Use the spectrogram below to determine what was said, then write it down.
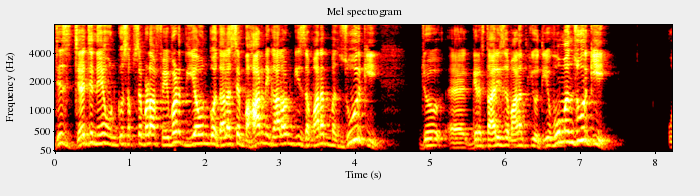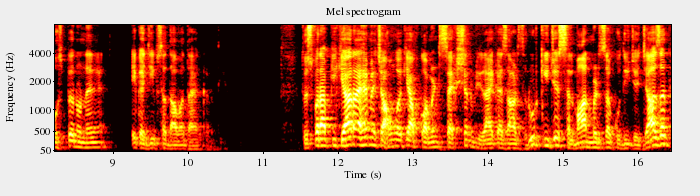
जिस जज ने उनको सबसे बड़ा फेवर दिया, उनको अदालत से बाहर निकाला, उनकी जमानत मंजूर की, जो गिरफ्तारी जमानत की होती है, वो मंजूर की। उस पर उन्होंने एक अजीब सा दावा दायर कर दिया। तो इस पर आपकी क्या राय है? मैं चाहूँगा कि आप कमेंट सेक्शन में राय का इजहार ज़रूर कीजिए। सलमान मिर्ज़ा को दीजिए इजाज़त।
